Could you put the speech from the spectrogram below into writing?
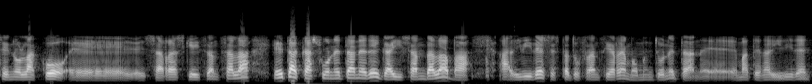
zenolako e, sarraskia izan zala eta kasu honetan ere gai izan dela ba adibidez estatu frantziarra momentu honetan e, ematen ari diren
